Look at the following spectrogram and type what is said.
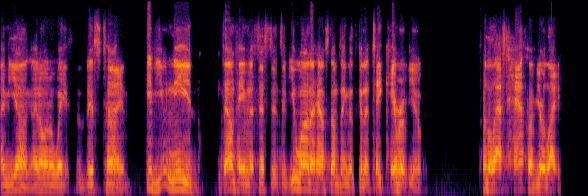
I'm young. I don't want to waste this time. If you need down payment assistance, if you want to have something that's going to take care of you for the last half of your life,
